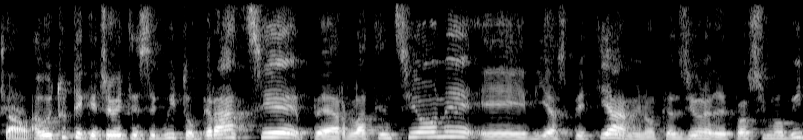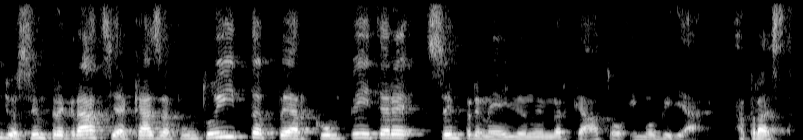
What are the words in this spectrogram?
Ciao. A voi tutti che ci avete seguito, grazie per l'attenzione e vi aspettiamo in occasione del prossimo video, sempre grazie a casa.it per competere sempre meglio nel mercato immobiliare. A presto.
